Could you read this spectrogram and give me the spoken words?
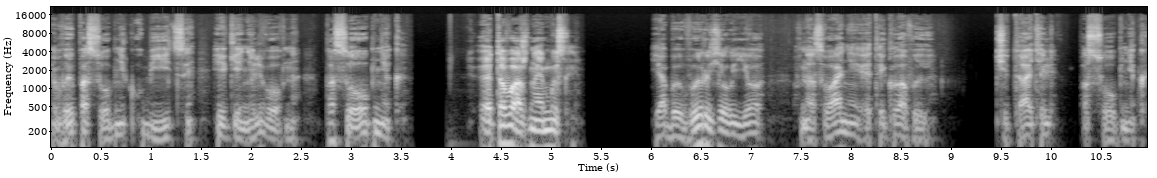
Вы пособник убийцы, Евгения Львовна, пособник. Это важная мысль. Я бы выразил ее в названии этой главы. Читатель-пособник.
